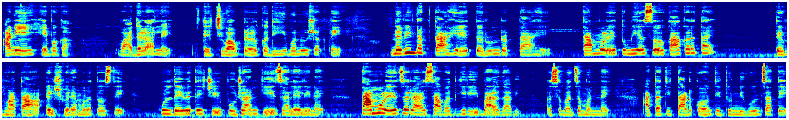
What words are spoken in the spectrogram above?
आणि हे बघा वादळ आले. त्याची वावटळ कधीही बनवू शकते. नवीन रक्त आहे तरुण रक्त आहे. त्यामुळे तुम्ही असं का करताय? तेव्हा आता ऐश्वर्या म्हणत असते कुलदेवतेची पूजा आणखी झालेली नाही. त्यामुळे जरा सावधगिरी बाळगावी असं माझं म्हणणं आहे. आता ती ताडकन तिथून निघून जाते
